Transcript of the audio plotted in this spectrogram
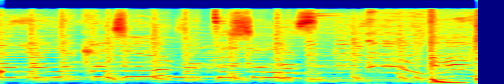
sigara yakacağım Ateşe yazık. Aşk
